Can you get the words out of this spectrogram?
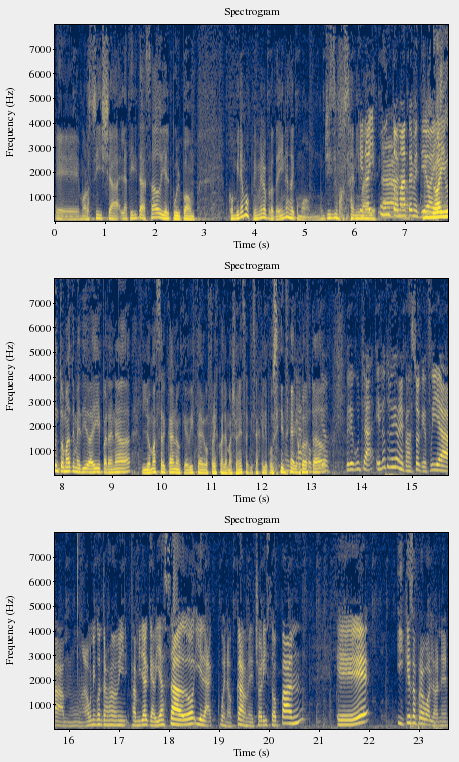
eh, morcilla, la tirita de asado y el pulpón. Combinamos primero proteínas de como muchísimos Que no hay animales. un tomate metido ahí. No hay un tomate metido ahí para nada. Lo más cercano que viste algo fresco es la mayonesa, quizás que le pusiste Ay, al asco, costado. Pero escucha, el otro día me pasó que fui a, a un encuentro fami- familiar que había asado y era, bueno, carne, chorizo, pan eh, y queso provolone.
